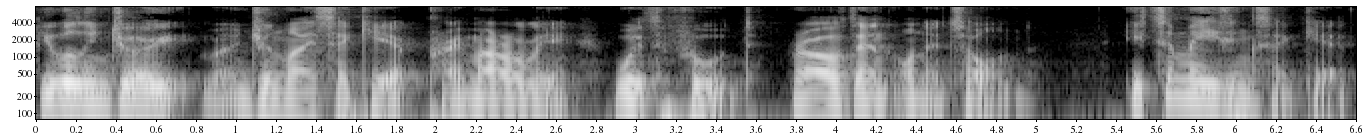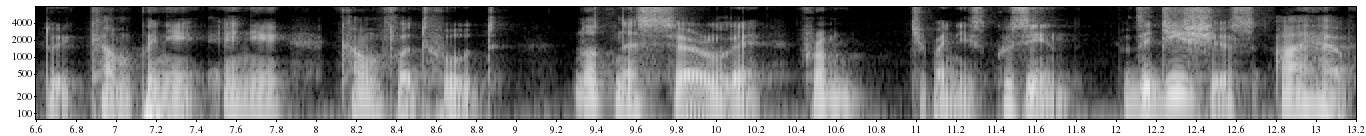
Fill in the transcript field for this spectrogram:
you will enjoy uh, junmai sake primarily with food rather than on its own. It's amazing sake to accompany any comfort food, not necessarily from Japanese cuisine. The dishes I have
